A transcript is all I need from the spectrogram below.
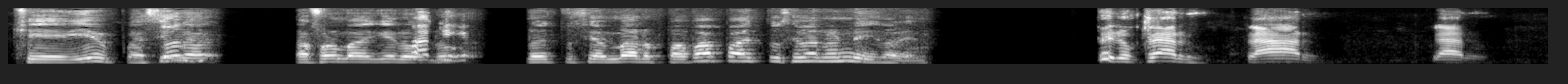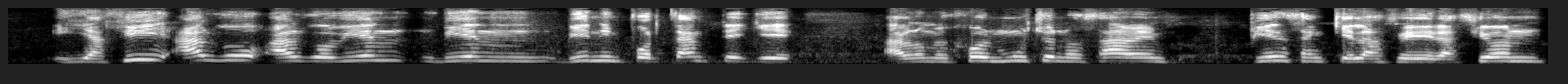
Qué bien, pues así Entonces- la, la forma de que los Práctica- lo, entusiasmar los papás para entusiasmar a los niños también. Pero claro, claro, claro. Y así algo, algo bien, bien, bien importante que a lo mejor muchos no saben, piensan que la federación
